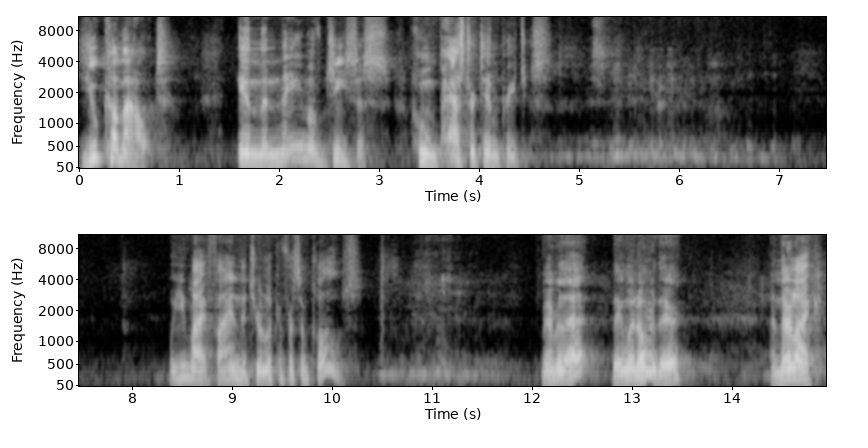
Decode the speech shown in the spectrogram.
You come out in the name of Jesus, whom Pastor Tim preaches. well, you might find that you're looking for some clothes. Remember that? They went over there, and they're like,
